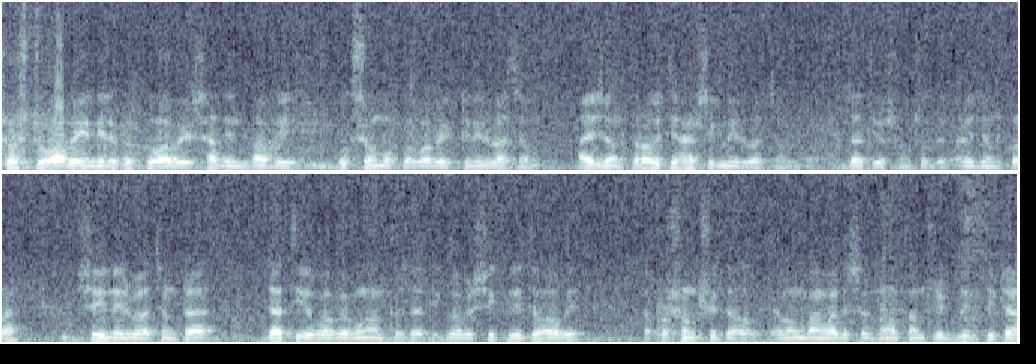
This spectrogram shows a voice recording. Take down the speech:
সুষ্ঠুভাবে, নিরপেক্ষভাবে, স্বাধীনভাবে, উৎসম্মুখরভাবে একটি নির্বাচন আয়োজন করা, ঐতিহাসিক নির্বাচন জাতীয় সংসদের আয়োজন করা। সেই নির্বাচনটা জাতীয়ভাবে এবং আন্তর্জাতিকভাবে স্বীকৃত হবে প্রশংসিত হবে এবং বাংলাদেশের গণতান্ত্রিক ভিত্তিটা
